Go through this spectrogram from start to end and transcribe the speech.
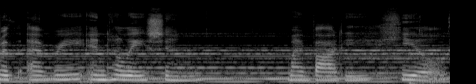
With every inhalation, my body heals.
